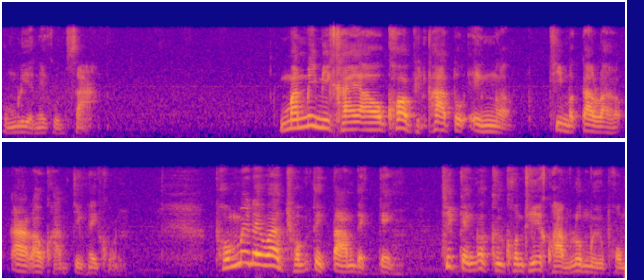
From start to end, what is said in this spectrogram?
ผมเรียนให้คุณทราบมันไม่มีใครเอาข้อผิดพลาดตัวเองหรอกที่มาก้าเล่ากล้าเล่าความจริงให้คุณ ผมไม่ได้ว่าผมติดตามเด็กเก่ง ที่เก่งก็คือคนที่ให้ความร่วมมือ ผม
